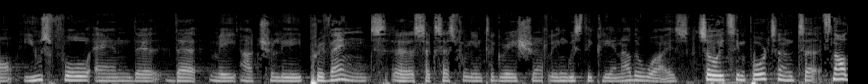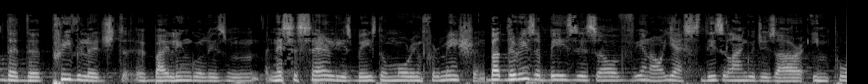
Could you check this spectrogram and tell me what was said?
not useful and that, that may actually prevent uh, successful integration linguistically and otherwise. So, it's important, uh, it's not that the privileged uh, bilingualism necessarily is based on more information, but there is a basis of, you know, yes, these languages are important.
